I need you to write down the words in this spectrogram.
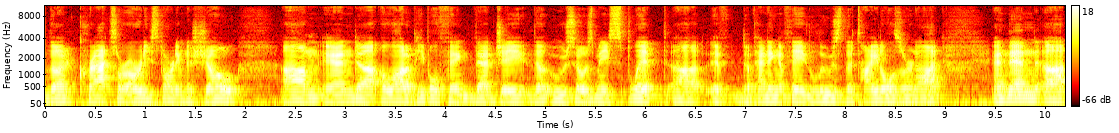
the cracks are already starting to show. Um, and uh, a lot of people think that Jay, the Usos may split uh, if depending if they lose the titles or not. And then uh,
